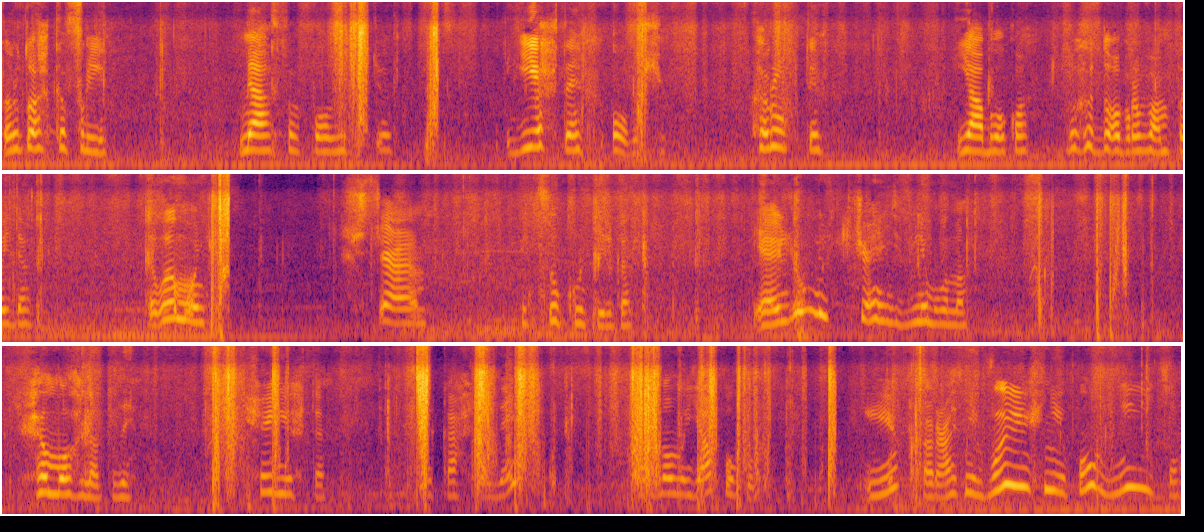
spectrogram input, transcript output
картошка фрі, м'ясо повністю. Їжте овочі, фрукти, яблуко. Дуже добре вам пойде. Лимончик. Ще від цукру тільки. Я люблю чай з лимоном. Ще можна туди. Ще їжте. День. По одному яблуку. І разні вишні, полуниця.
